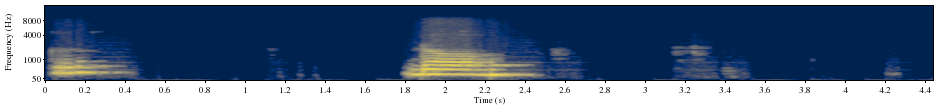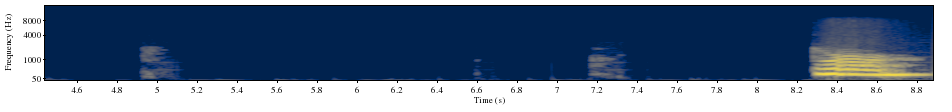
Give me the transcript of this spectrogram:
Good. đờ. Ờ thường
